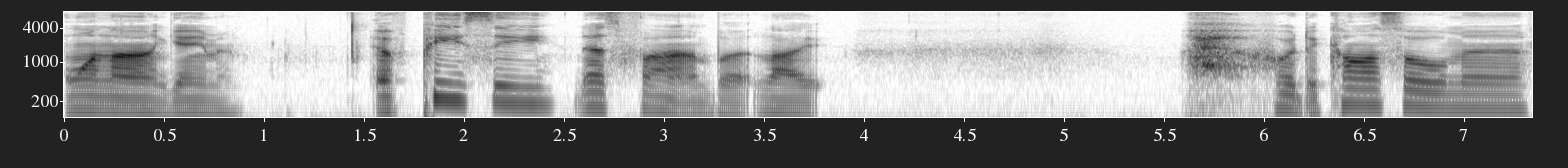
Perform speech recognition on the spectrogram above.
online gaming. If PC, that's fine, but like with the console, man,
